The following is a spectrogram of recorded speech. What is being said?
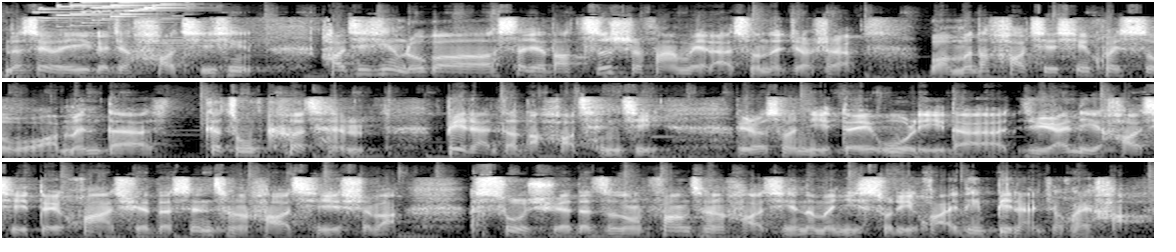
那最后一个叫好奇心。好奇心如果涉及到知识范围来说呢，就是我们。我们的好奇心会使我们的各种课程必然得到好成绩。比如说，你对物理的原理好奇，对化学的生成好奇，是吧？数学的这种方程好奇，那么你数理化一定必然就会好，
